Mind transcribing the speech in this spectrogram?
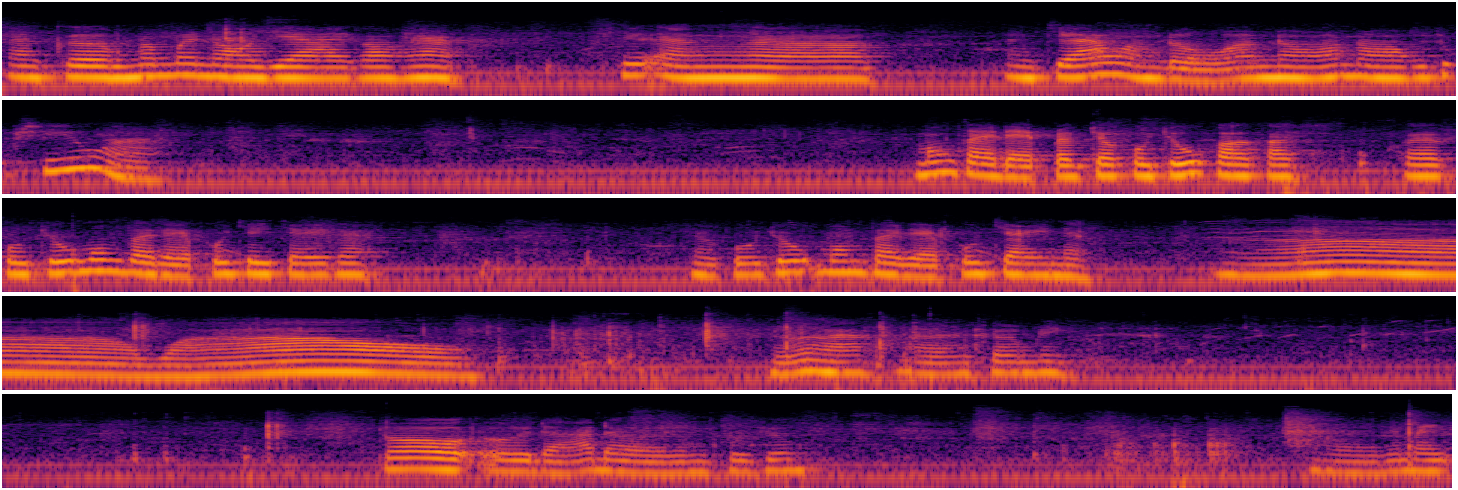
Ăn cơm nó mới no dai con ha. Chứ ăn ờ, ăn cháo, ăn đồ ăn no no có chút xíu à. Móng tay đẹp đâu cho cô chú coi coi. Coi cô chú móng tay đẹp của chay chay coi rồi cô chú móng tay đẹp của chay nè. À, wow. Nữa hả? À, ăn cơm đi. Trời ơi đã đời luôn cô chú. Này để mày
